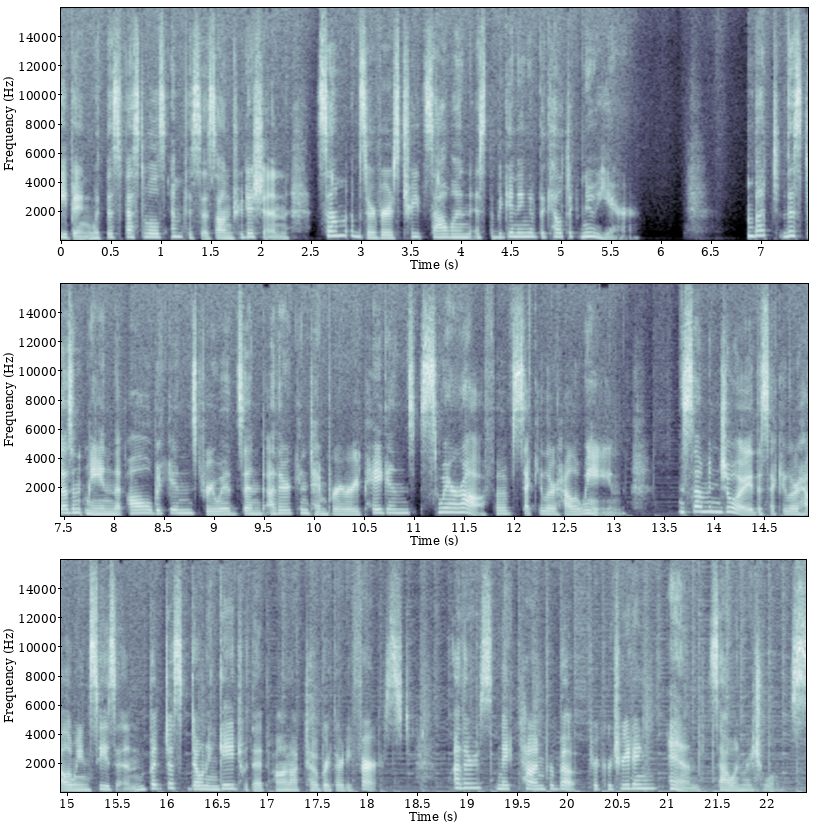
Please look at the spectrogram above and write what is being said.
Keeping with this festival's emphasis on tradition, some observers treat Samhain as the beginning of the Celtic New Year. But this doesn't mean that all Wiccans, Druids, and other contemporary pagans swear off of secular Halloween. Some enjoy the secular Halloween season, but just don't engage with it on October 31st. Others make time for both trick or treating and Samhain rituals.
